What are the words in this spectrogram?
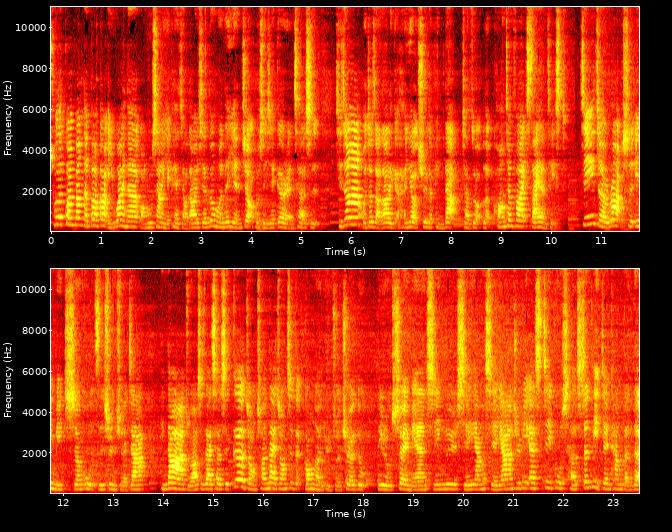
除了官方的报告以外呢，网络上也可以找到一些论文的研究或是一些个人测试。其中啊，我就找到一个很有趣的频道，叫做 The Quantified Scientist。经营者 Rob 是一名生物资讯学家。频道啊，主要是在测试各种穿戴装置的功能与准确度，例如睡眠、心率、血氧、血压、GPS 计步和身体健康等等。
